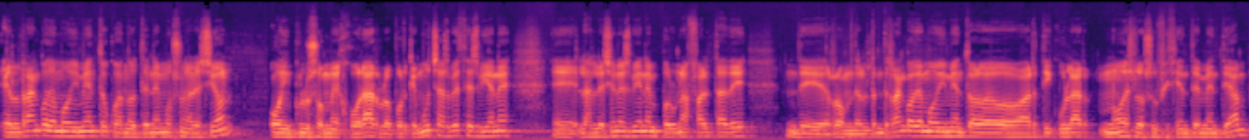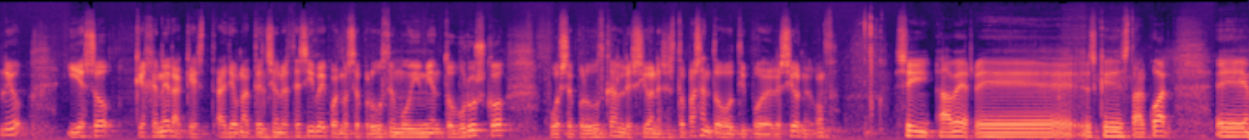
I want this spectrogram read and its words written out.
el rango de movimiento cuando tenemos una lesión o incluso mejorarlo, porque muchas veces viene, eh, las lesiones vienen por una falta de, de ROM, del rango de movimiento articular no es lo suficientemente amplio y eso que genera que haya una tensión excesiva y cuando se produce un movimiento brusco, pues se produzcan lesiones. Esto pasa en todo tipo de lesiones, Gonza. Sí, a ver, eh, es que es tal cual. Eh,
